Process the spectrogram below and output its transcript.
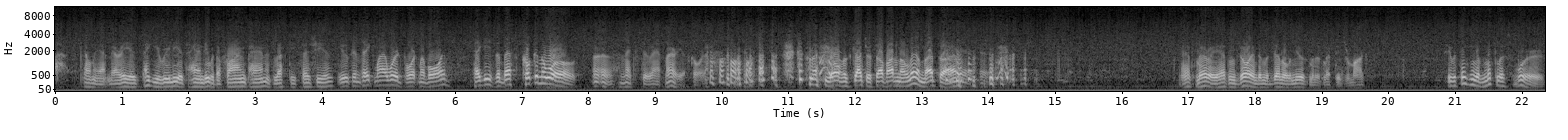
Uh, tell me, Aunt Mary, is Peggy really as handy with a frying pan as Lefty says she is? You can take my word for it, my boy. Peggy's the best cook in the world. Uh, next to Aunt Mary, of course. you almost got yourself out on a limb that time. Aunt Mary hadn't joined in the general amusement at Lefty's remarks. She was thinking of Nicholas' words,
